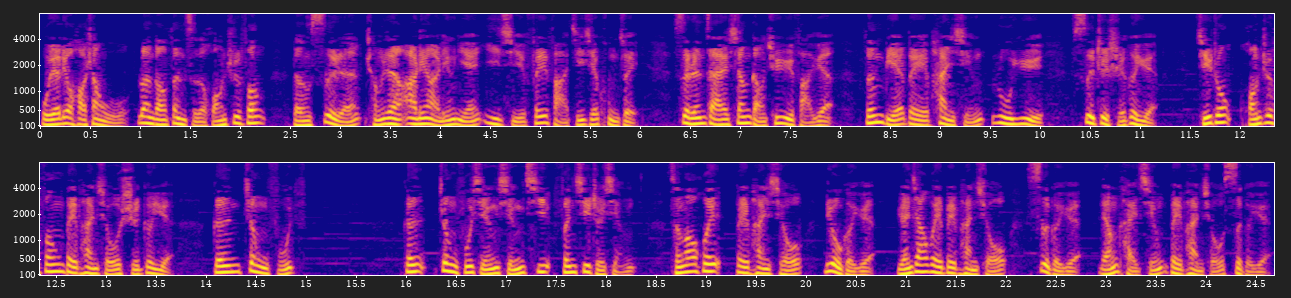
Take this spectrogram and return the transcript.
五月六号上午，乱港分子黄之锋等四人承认二零二零年一起非法集结控罪。四人在香港区域法院分别被判刑入狱四至十个月，其中黄之锋被判囚十个月，跟政府跟正服刑刑期分期执行；岑敖辉被判囚六个月，袁家卫被判囚四个月，梁凯晴被判囚四个月。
